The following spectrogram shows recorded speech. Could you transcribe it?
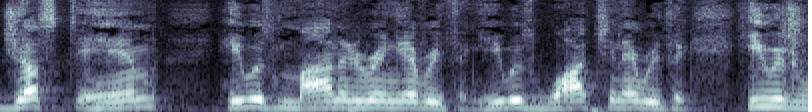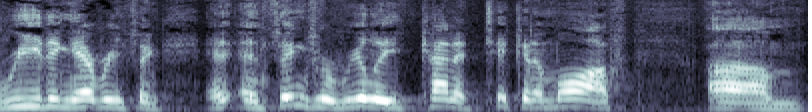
just to him. He was monitoring everything. He was watching everything. He was reading everything. And, and things were really kind of ticking him off. Um,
